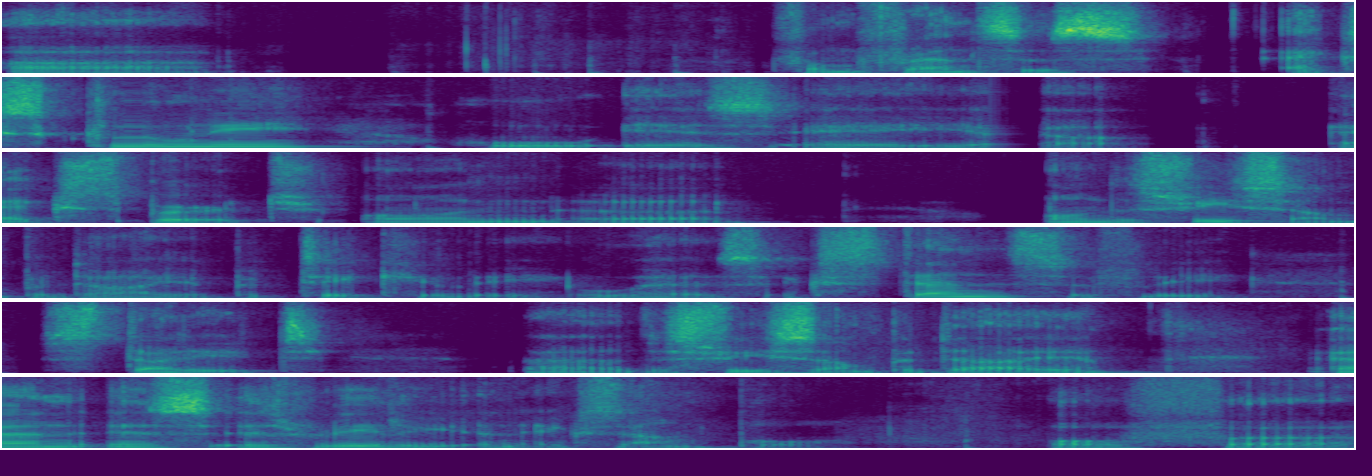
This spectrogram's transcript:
uh, from Francis X. Clooney, who is a uh, expert on uh, on the Sri Sampradaya, particularly, who has extensively studied uh, the Sri Sampradaya, and is is really an example of uh,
